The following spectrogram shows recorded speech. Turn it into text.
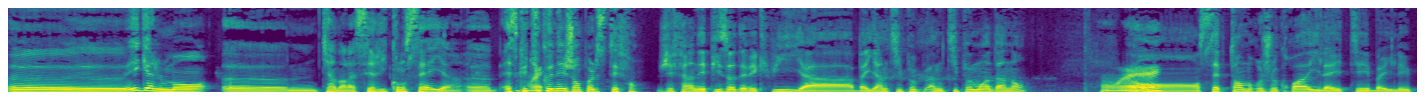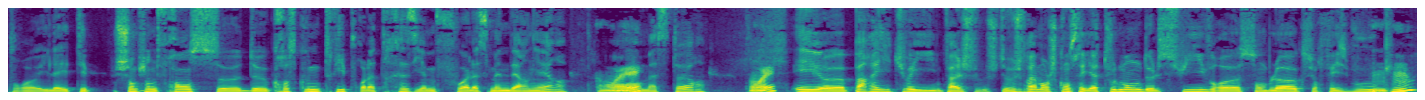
Euh, également, euh, tiens, dans la série Conseil, euh, est-ce que tu connais Jean-Paul Stéphan J'ai fait un épisode avec lui il y a, bah, il y a un petit peu, un petit peu moins d'un an. Ouais. En septembre, je crois, il a été, bah, il est pour, euh, il a été champion de France euh, de cross-country pour la treizième fois la semaine dernière Ouais. en master. Ouais. Et euh, pareil, tu vois, il, je, je- vraiment, je conseille à tout le monde de le suivre, euh, son blog sur Facebook, Mhm.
